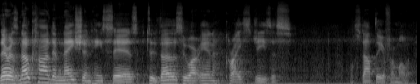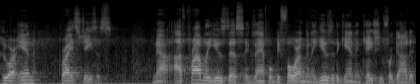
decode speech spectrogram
There is no condemnation, he says, to those who are in Christ Jesus. Stop there for a moment. Who are in Christ Jesus. Now, I've probably used this example before. I'm going to use it again in case you forgot it.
